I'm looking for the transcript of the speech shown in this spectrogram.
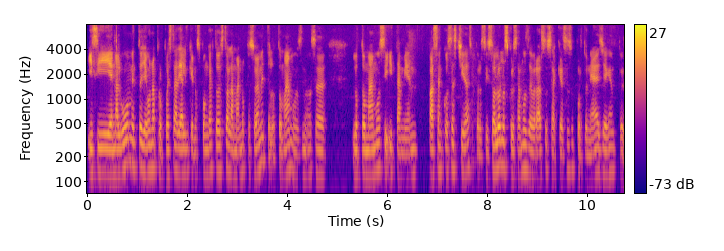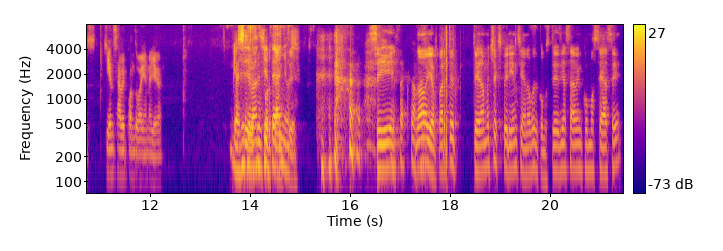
y si en algún momento llega una propuesta de alguien que nos ponga todo esto a la mano, pues obviamente lo tomamos, ¿no? O sea, lo tomamos y, también pasan cosas chidas, pero si solo nos cruzamos de brazos a que esas oportunidades lleguen, pues quién sabe cuándo vayan a llegar. Y así se van siete años. sí, no, y aparte te da mucha experiencia, ¿no? Porque como ustedes ya saben cómo se hace,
